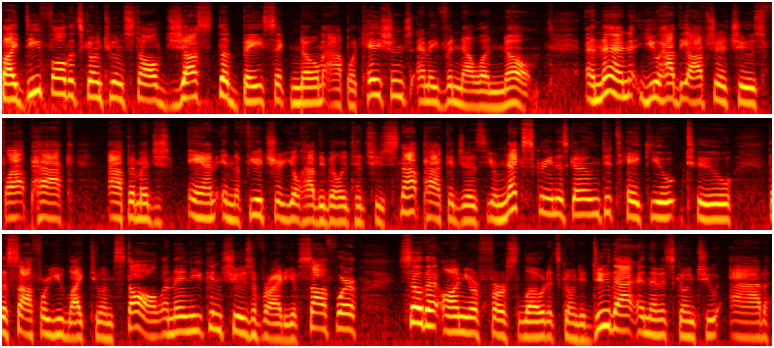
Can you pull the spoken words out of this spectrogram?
by default, it's going to install just the basic GNOME applications and a vanilla GNOME. And then you have the option to choose Flatpak, app image, and in the future, you'll have the ability to choose snap packages. Your next screen is going to take you to the software you'd like to install, and then you can choose a variety of software so that on your first load, it's going to do that, and then it's going to add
